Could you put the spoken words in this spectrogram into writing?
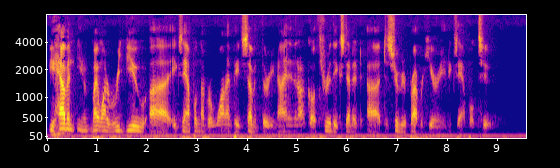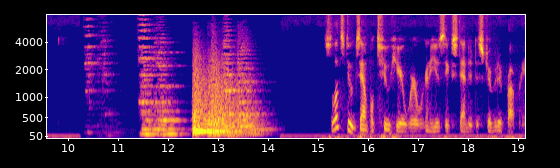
if you haven't, you might want to review uh, example number one on page 739, and then I'll go through the extended uh, distributive property here in example two. So let's do example two here where we're going to use the extended distributive property.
